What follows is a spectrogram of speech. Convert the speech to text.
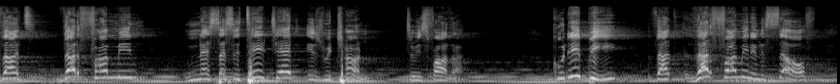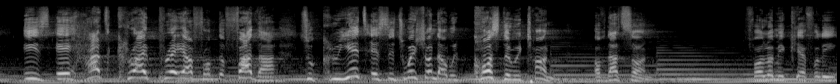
that that famine necessitated his return to his father? Could it be that that famine in itself is a heart cry prayer from the father to create a situation that will cause the return of that son? Follow me carefully.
